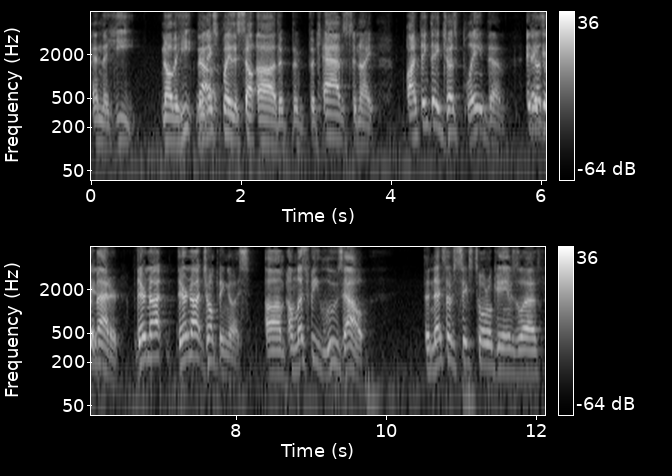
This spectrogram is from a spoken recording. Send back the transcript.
and the Heat. No, the Heat. The No. Knicks play the uh, the, the the Cavs tonight. I think they just played them. It They doesn't did. matter. They're not. They're not jumping us um, unless we lose out. The Nets have six total games left.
